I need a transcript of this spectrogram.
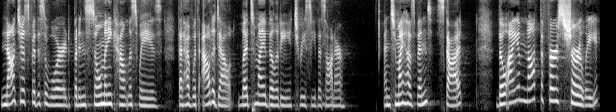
not just for this award, but in so many countless ways that have without a doubt led to my ability to receive this honor. And to my husband, Scott, though I am not the first Shirley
